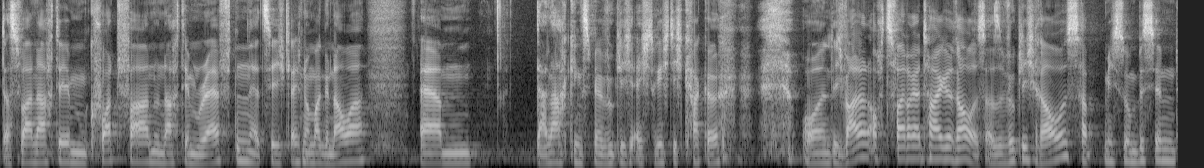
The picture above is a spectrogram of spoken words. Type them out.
das war nach dem Quadfahren und nach dem Raften, erzähle ich gleich nochmal genauer. Ähm, danach ging es mir wirklich echt richtig kacke. Und ich war dann auch zwei, drei Tage raus. Also wirklich raus, habe mich so ein bisschen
